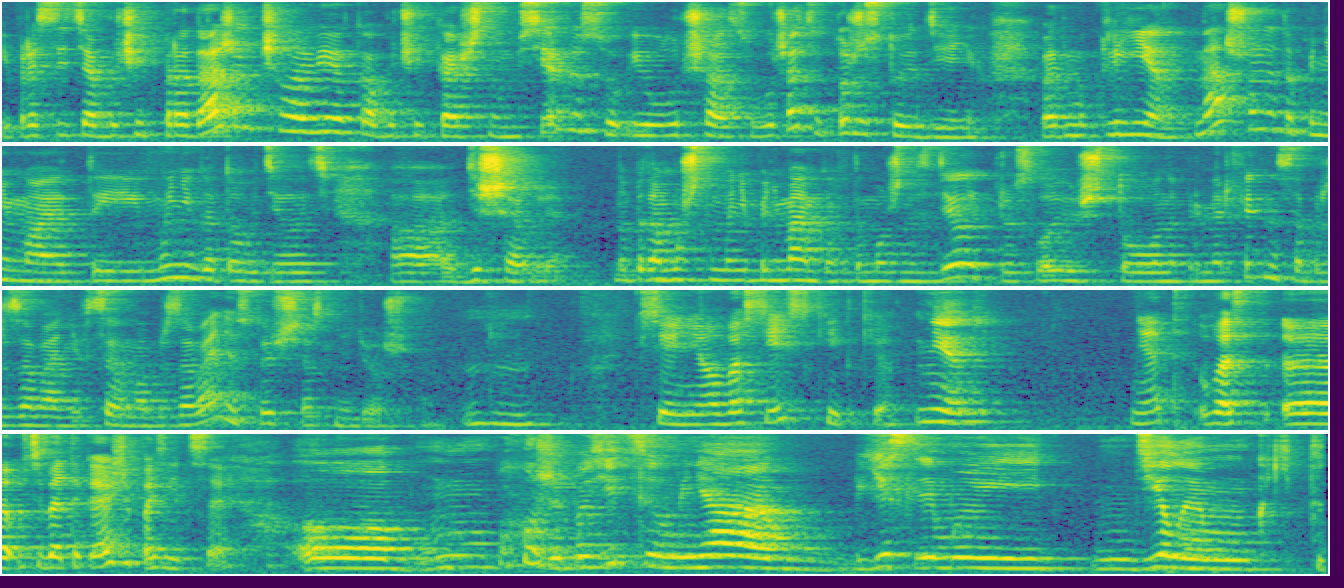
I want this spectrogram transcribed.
И, простите, обучить продажам человека, обучить качественному сервису и улучшаться. Улучшаться тоже стоит денег. Поэтому клиент наш, он это понимает, и мы не готовы делать э, дешевле. Ну, потому что мы не понимаем, как это можно сделать при условии, что, например, фитнес-образование, в целом образование стоит сейчас недешево. Угу. Ксения, а у вас есть скидки? Нет. Нет? У вас э, у тебя такая же позиция? Э, похожая позиция у меня, если мы делаем какие-то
